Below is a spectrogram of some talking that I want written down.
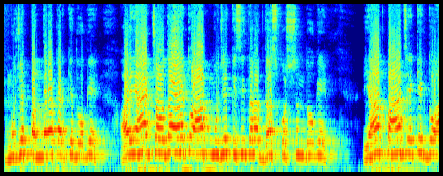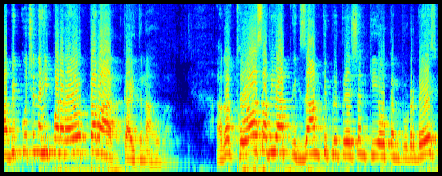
मुझे पंद्रह करके दोगे। और यहाँ चौदह है तो आप मुझे किसी तरह दस क्वेश्चन दोगे। यहाँ पाँच, एक एक, दो, अभी कुछ नहीं पढ़ रहे हो, तब आपका इतना होगा। अगर थोड़ा सा भी आप एग्ज़ाम की प्रिपरेशन किए हो कंप्यूटर बेस्ड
